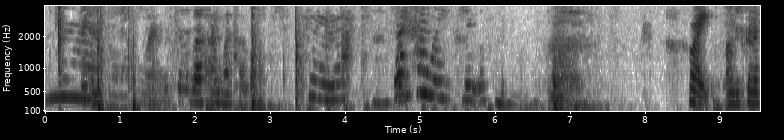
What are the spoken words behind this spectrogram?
They don't that. Right, I'm just gonna go hang my coat. Don't hang my coat up Right, I'm just gonna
